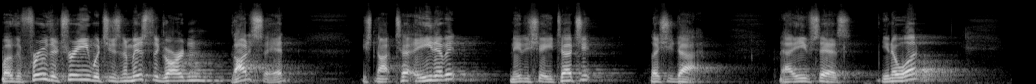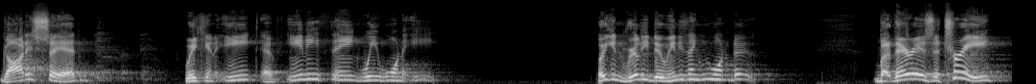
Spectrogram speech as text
But the fruit of the tree which is in the midst of the garden, God said, You shall not t- eat of it, neither shall you touch it, lest you die. Now Eve says, you know what? God has said we can eat of anything we want to eat. We can really do anything we want to do. But there is a tree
